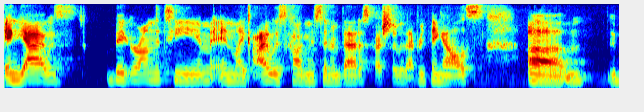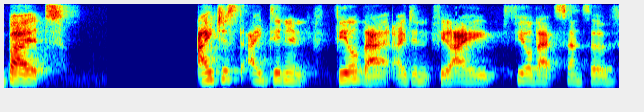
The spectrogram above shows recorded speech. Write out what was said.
and yeah, I was bigger on the team and like I was cognizant of that, especially with everything else. Um, but I just I didn't feel that. I didn't feel I feel that sense of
